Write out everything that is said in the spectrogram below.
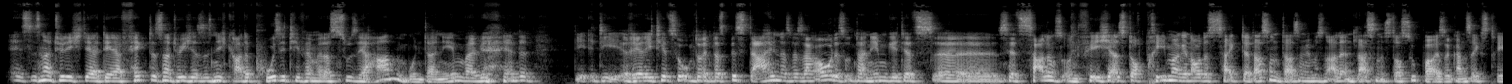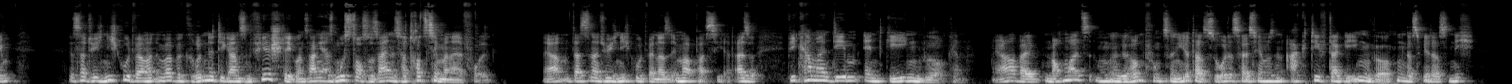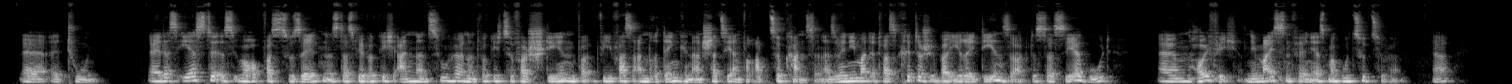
es ist natürlich, der, der Effekt ist natürlich, es ist nicht gerade positiv, wenn wir das zu sehr haben im Unternehmen, weil wir werden die, die Realität so umdeuten, dass bis dahin, dass wir sagen, oh, das Unternehmen geht jetzt, äh, ist jetzt zahlungsunfähig, ja, ist doch prima, genau das zeigt ja das und das und wir müssen alle entlassen, ist doch super, also ganz extrem. ist natürlich nicht gut, wenn man immer begründet die ganzen Fehlschläge und sagen, ja, es muss doch so sein, es ist ja trotzdem ein Erfolg. Ja, und das ist natürlich nicht gut, wenn das immer passiert. Also, wie kann man dem entgegenwirken? Ja, weil nochmals, im Gehirn funktioniert das so, das heißt, wir müssen aktiv dagegen wirken, dass wir das nicht äh, tun. Äh, das erste ist überhaupt, was zu selten ist, dass wir wirklich anderen zuhören und wirklich zu verstehen, wie, was andere denken, anstatt sie einfach abzukanzeln. Also wenn jemand etwas kritisch über ihre Ideen sagt, ist das sehr gut, ähm, häufig, in den meisten Fällen erstmal gut zuzuhören. Ja?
